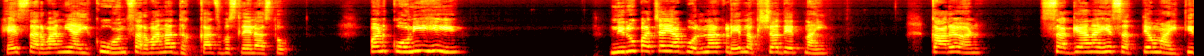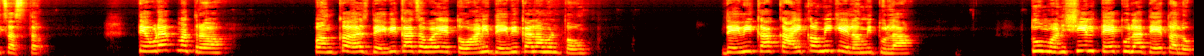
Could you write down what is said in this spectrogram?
हे सर्वांनी ऐकून सर्वांना धक्काच बसलेला असतो. पण कोणीही निरुपाच्या या बोलण्याकडे लक्ष देत नाही. कारण सगळ्यांना हे सत्य माहितीच असतं. तेवढ्यात मात्र पंकज देविकाजवळ येतो आणि देविकाला म्हणतो देविका काय कमी केलं मी तुला? तू म्हणशील ते तुला देत आलो.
